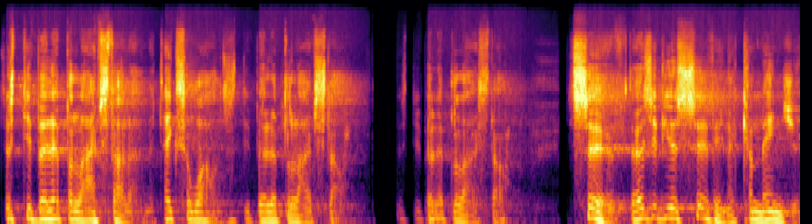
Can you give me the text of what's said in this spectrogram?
Just develop a lifestyle. It takes a while. Just develop the lifestyle. Just develop the lifestyle. Serve. Those of you who are serving, I commend you.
